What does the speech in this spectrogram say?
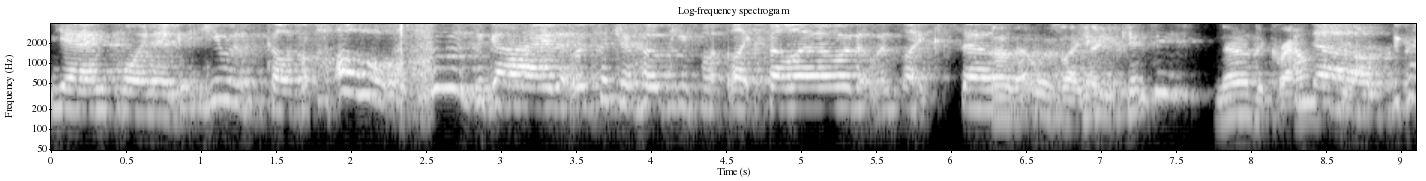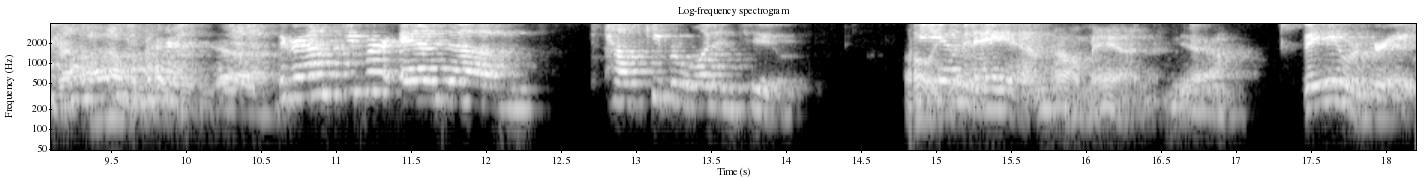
Yeah, he pointed. He was colorful. Oh, who's the guy that was such a hokey like fellow that was like so? Oh, that was like Kenny the, Kinsey? no, the groundskeeper. No, the groundskeeper. yeah. the groundskeeper and um, housekeeper one and two, Oh, PM yeah. and AM. Oh man. Yeah. They were great.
